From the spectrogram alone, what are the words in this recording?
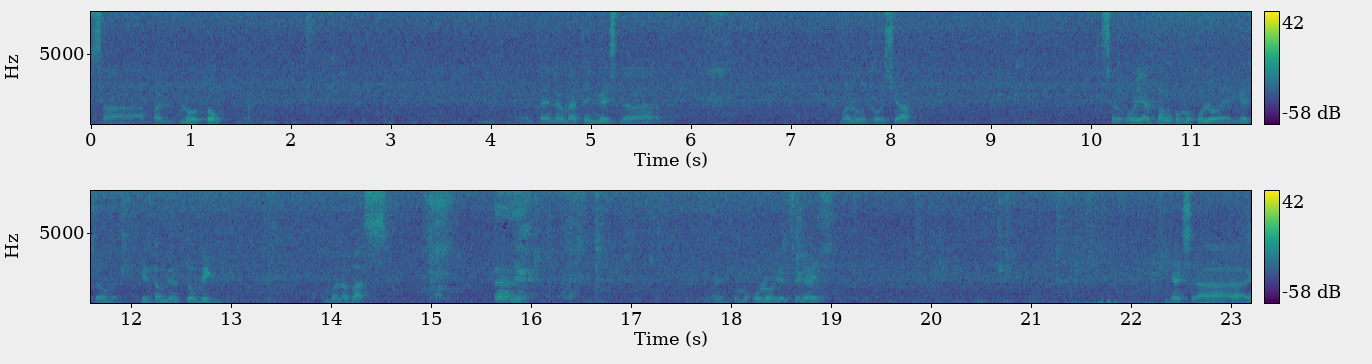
sa pagluto. Antayin lang natin guys na maluto siya. So kuya pang kumukulo. Ayan guys, oh, kita mo yung tubig. Malabas. Ayan, kumukulo. Yan siya guys. Guys, ah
